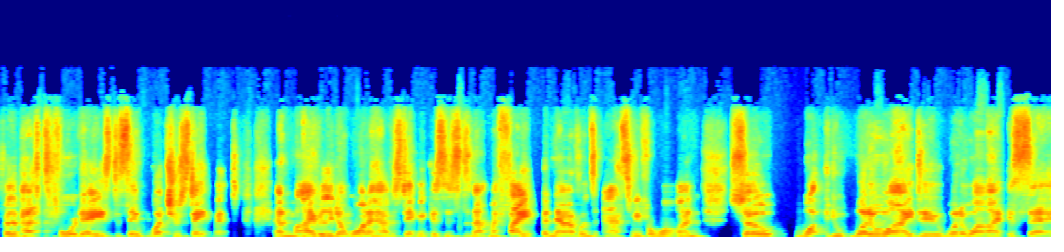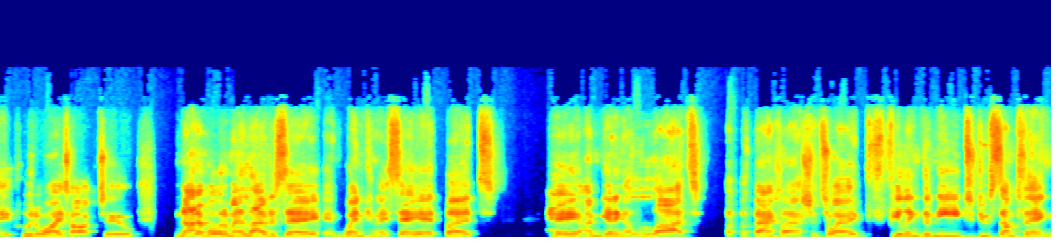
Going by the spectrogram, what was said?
for the past four days to say, What's your statement? And I really don't want to have a statement because this is not my fight. But now everyone's asked me for one. So what do what do I do? What do I say? Who do I talk to? Not what am I allowed to say and when can I say it, but hey, I'm getting a lot of backlash and so i'm feeling the need to do something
